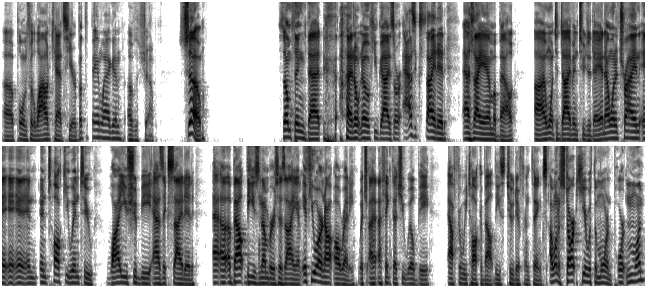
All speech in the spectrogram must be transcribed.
uh, pulling for the Wildcats here, but the bandwagon of the show. So, something that I don't know if you guys are as excited as I am about, uh, I want to dive into today, and I want to try and, and, and, and talk you into why you should be as excited uh, about these numbers as I am, if you are not already, which I, I think that you will be after we talk about these two different things. I want to start here with the more important one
